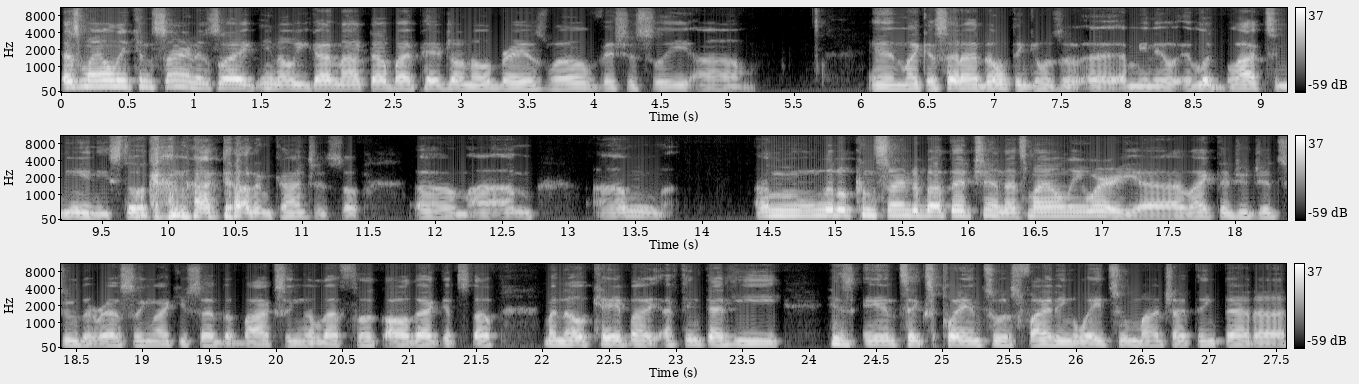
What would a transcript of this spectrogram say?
That's my only concern. Is like you know he got knocked out by Pedro Nobre as well viciously. Um, and like I said, I don't think it was a. a I mean, it, it looked blocked to me, and he still got knocked out unconscious. So um, I, I'm I'm I'm a little concerned about that chin. That's my only worry. Uh, I like the jujitsu, the wrestling, like you said, the boxing, the left hook, all that good stuff. Manel Kape, I, I think that he his antics play into his fighting way too much. I think that uh,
